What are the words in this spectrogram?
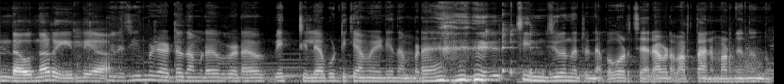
എന്താവും അറിയില്ല. അങ്ങനെ ചെയ്യുമ്പോഴായിട്ട് നമ്മുടെ ഇവിടെ വെറ്റില പൊട്ടിക്കാൻ വേണ്ടി നമ്മുടെ ചിഞ്ചു വന്നിട്ടുണ്ട്. അപ്പോൾ കുറച്ച് നേരം അവിടെ വർത്താനം പറഞ്ഞു നിന്നു.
